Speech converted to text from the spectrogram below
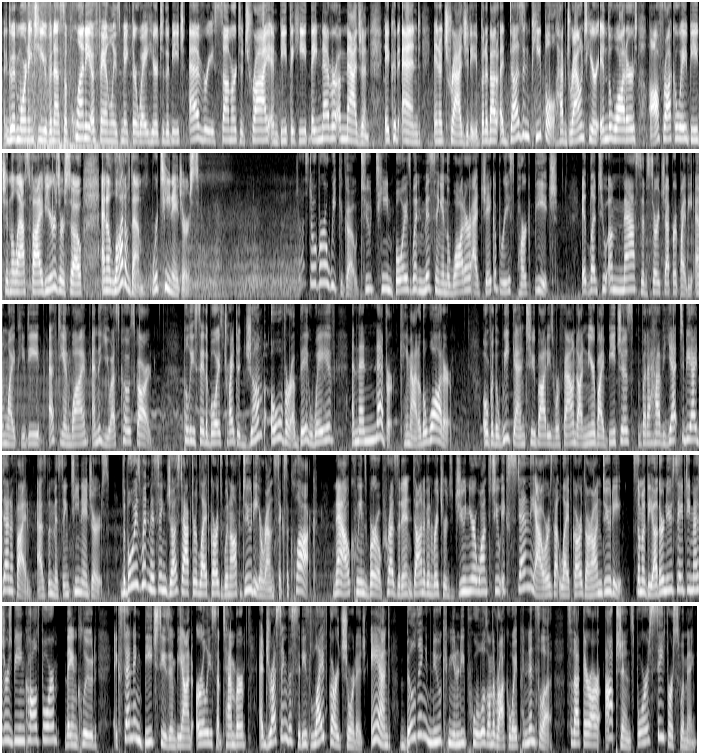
Good morning to you, Vanessa. Plenty of families make their way here to the beach every summer to try and beat the heat. They never imagine it could end in a tragedy. But about a dozen people have drowned here in the waters off Rockaway Beach in the last five years or so, and a lot of them were teenagers. Just over a week ago, two teen boys went missing in the water at Jacob Riis Park Beach. It led to a massive search effort by the NYPD, FDNY, and the U.S. Coast Guard. Police say the boys tried to jump over a big wave and then never came out of the water. Over the weekend, two bodies were found on nearby beaches, but have yet to be identified as the missing teenagers. The boys went missing just after lifeguards went off duty around 6 o'clock. Now, Queens Borough President Donovan Richards Jr. wants to extend the hours that lifeguards are on duty. Some of the other new safety measures being called for, they include extending beach season beyond early September, addressing the city's lifeguard shortage, and building new community pools on the Rockaway Peninsula so that there are options for safer swimming.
